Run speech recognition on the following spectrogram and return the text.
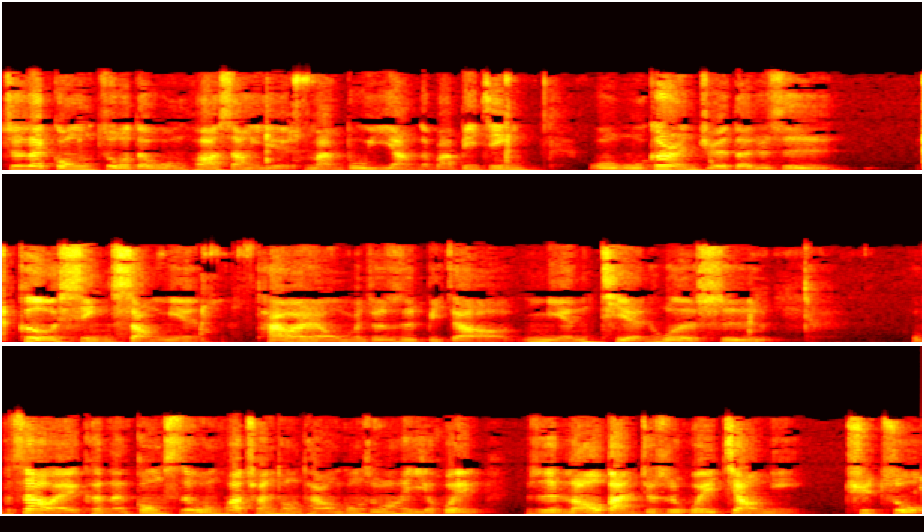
就在工作的文化上也蛮不一样的吧。毕竟我我个人觉得，就是个性上面，台湾人我们就是比较腼腆，或者是我不知道哎，可能公司文化传统，台湾公司文化也会，就是老板就是会叫你去做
